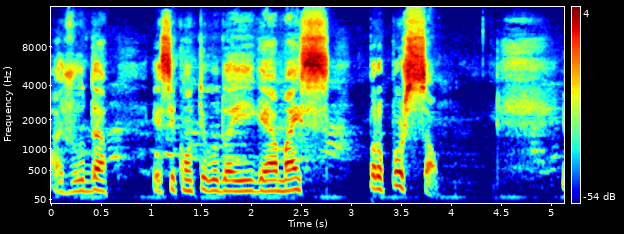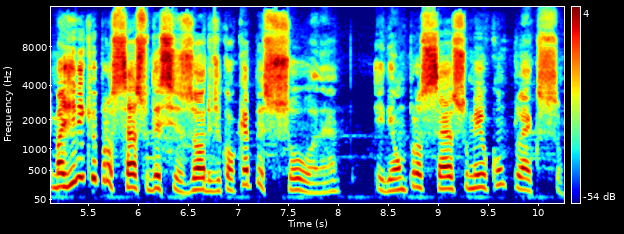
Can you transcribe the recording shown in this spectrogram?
ajuda esse conteúdo aí ganhar mais proporção. Imagine que o processo decisório de qualquer pessoa, né, ele é um processo meio complexo.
